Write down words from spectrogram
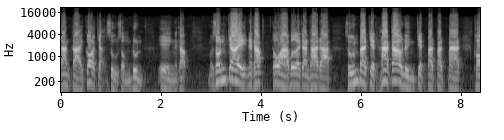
ร่างกายก็จะสู่สมดุลเองนะครับ สนใจนะครับ โทรหาเบอร์อาจารย์ธาดา 0875917888 ขอ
